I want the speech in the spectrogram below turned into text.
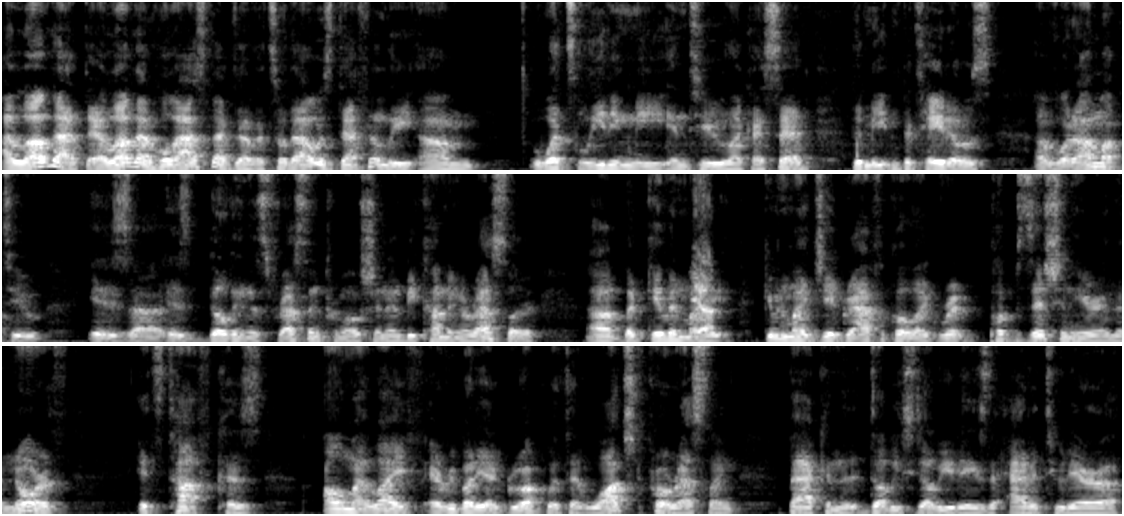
I, I, love that. I love that whole aspect of it. So that was definitely um, what's leading me into, like I said, the meat and potatoes of what I'm up to is uh, is building this wrestling promotion and becoming a wrestler. Uh, but given my yeah. given my geographical like position here in the north, it's tough because all my life everybody I grew up with that watched pro wrestling back in the WCW days, the Attitude Era,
